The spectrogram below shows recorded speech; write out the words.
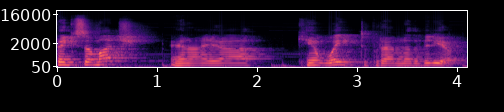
Thank you so much, and I uh, can't wait to put out another video.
